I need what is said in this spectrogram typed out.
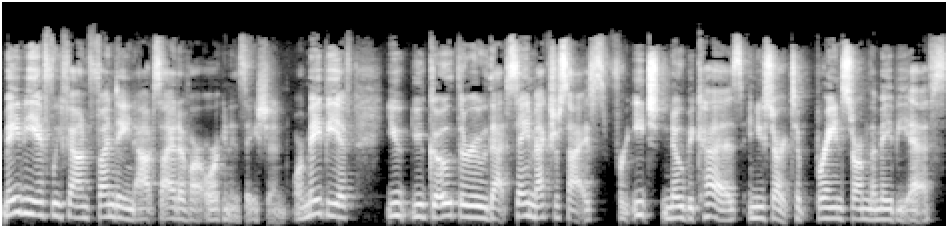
maybe if we found funding outside of our organization or maybe if you you go through that same exercise for each no because and you start to brainstorm the maybe ifs.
